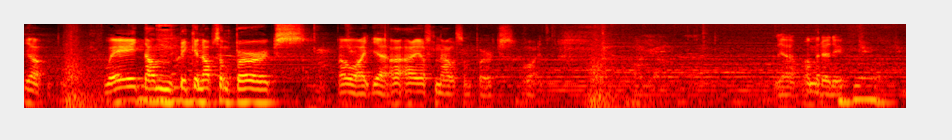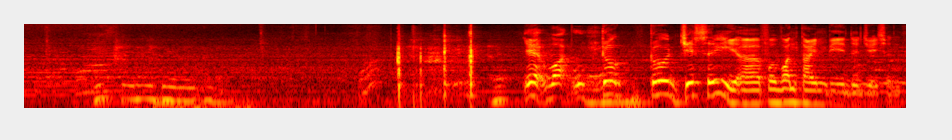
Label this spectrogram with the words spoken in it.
Yeah. Wait, I'm picking up some perks. Oh, I, yeah, I, I have now some perks. Right. Yeah, I'm ready. Yeah, what? Go, go J3 uh, for one time being the Jason.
